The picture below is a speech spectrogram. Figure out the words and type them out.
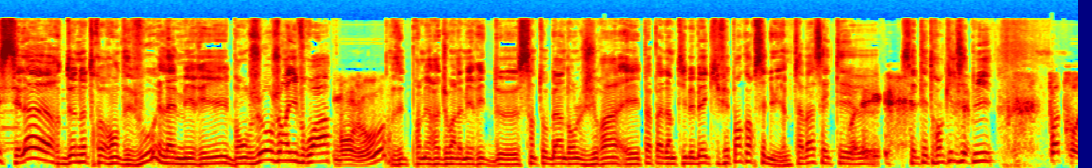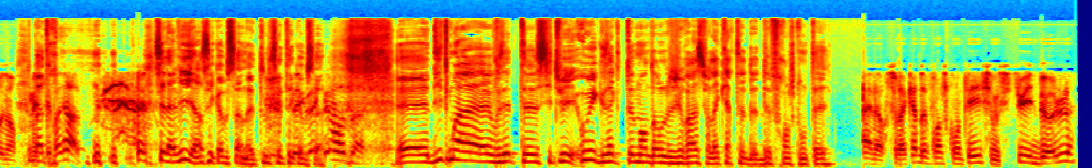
Et c'est l'heure de notre rendez-vous à la mairie. Bonjour Jean-Yves Roy. Bonjour. Vous êtes premier adjoint à la mairie de Saint-Aubin dans le Jura et papa d'un petit bébé qui fait pas encore ses nuits. Ça va, ça a été, Ouais. euh, ça a été tranquille cette nuit? Pas trop, non. Mais Pas c'est trop. pas grave. C'est la vie, hein, c'est comme ça, on a tous été comme ça. Euh, Dites-moi, vous êtes situé où exactement dans le Jura sur la carte de, de Franche-Comté? Alors, sur la carte de Franche-Comté, si vous situez Dole,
